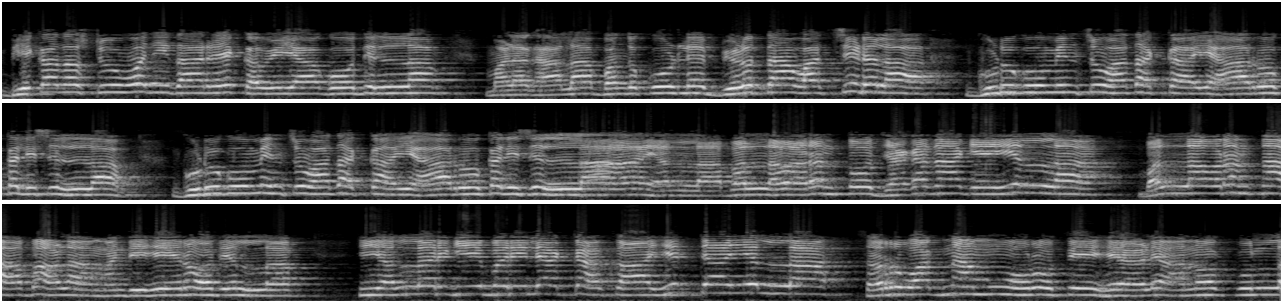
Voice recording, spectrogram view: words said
ಬೇಕಾದಷ್ಟು ಓದಿದ್ದಾರೆ ಕವಿಯಾಗೋದಿಲ್ಲ. ಮಳೆಗಾಲ ಬಂದು ಕೂಡ್ಲೆ ಬೀಳುತ್ತಾ ವಾಚಿಡಲ ಗುಡುಗು ಮಿಂಚುವುದಕ್ಕ ಯಾರು ಕಲಿಸಿಲ್ಲ. ಗುಡುಗು ಮಿಂಚುವುದಕ್ಕ ಯಾರು ಕಲಿಸಿಲ್ಲ. ಎಲ್ಲ ಬಲ್ಲವರಂತೂ ಜಗದಾಗೆ ಇಲ್ಲ. ಬಲ್ಲವರಂತ ಬಹಳ ಮಂದಿ ಇರೋದಿಲ್ಲ ಎಲ್ಲರಿಗಿ ಬರಿಲ್ಯಾಕ ಸಾಹಿತ್ಯ ಇಲ್ಲ. ಸರ್ವಜ್ಞ ಮೂರುತಿ ಹೇಳ್ಯಾನೋ ಕುಲ್ಲ.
